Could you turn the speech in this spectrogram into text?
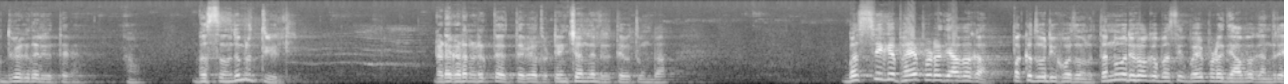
ಉದ್ವೇಗದಲ್ಲಿರ್ತೇವೆ ನಾವು. ಬಸ್ ಅಂದರೆ ಮೃತ್ಯು ಇಲ್ಲಿ. ಗಡಗಡ ನಡುಕ್ತಾ ಇರ್ತೇವೆ ಅಥವಾ ಟೆನ್ಷನ್ನಲ್ಲಿ ಇರ್ತೇವೆ ತುಂಬ. ಬಸ್ಸಿಗೆ ಭಯಪಡೋದು ಯಾವಾಗ? ಪಕ್ಕದ ಊರಿಗೆ ಹೋದವನು. ತನ್ನ ಊರಿಗೆ ಹೋಗೋ ಬಸ್ಸಿಗೆ ಭಯಪಡೋದು ಯಾವಾಗ ಅಂದರೆ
